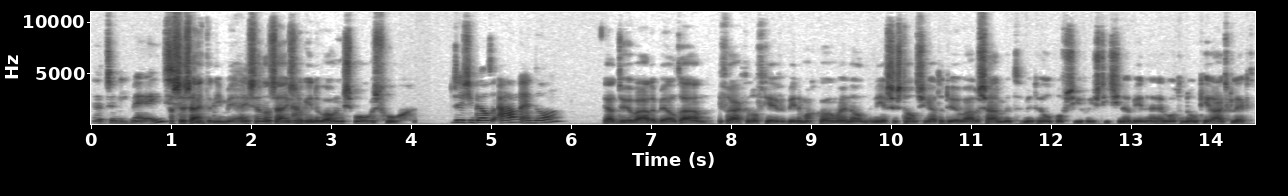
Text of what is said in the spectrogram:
het er niet mee eens. Ze zijn het er niet mee eens. En dan zijn ze nog in de woning 's morgens vroeg. Dus je belt aan en dan? Ja, deurwaarder belt aan. Die vraagt dan of hij even binnen mag komen. En dan in eerste instantie gaat de deurwaarder samen met, met de hulpofficier van justitie naar binnen. En wordt er nog een keer uitgelegd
